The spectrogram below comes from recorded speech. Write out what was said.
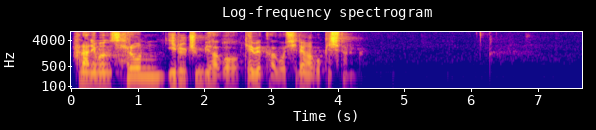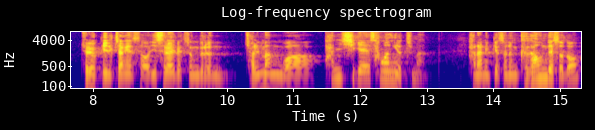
하나님은 새로운 일을 준비하고 계획하고 실행하고 계시다는 거예요. 출애굽기 1장에서 이스라엘 백성들은 절망과 탄식의 상황이었지만 하나님께서는 그 가운데서도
